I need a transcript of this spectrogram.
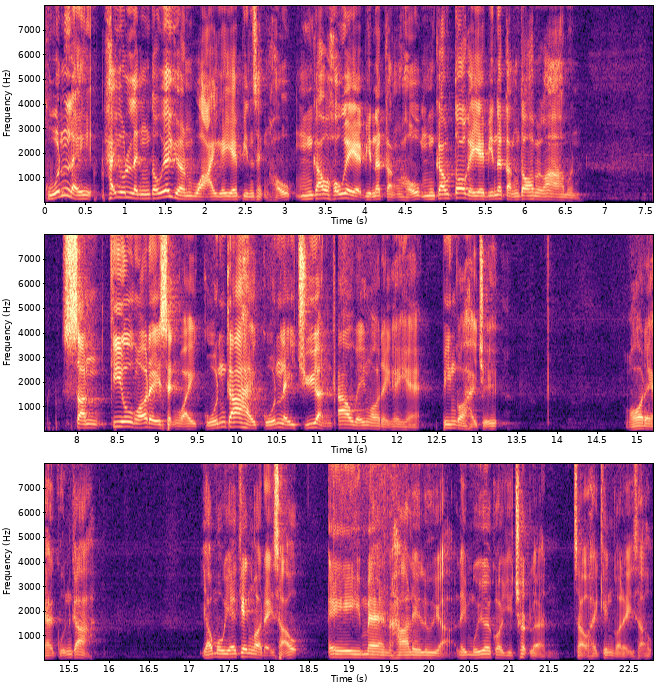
管理係要令到一樣壞嘅嘢變成好，唔夠好嘅嘢變得更好，唔夠多嘅嘢變得更多，可唔可以講下啊？門？神叫我哋成為管家，係管理主人交俾我哋嘅嘢。邊個係主？我哋係管家。有冇嘢經我哋手 a m e n 哈利路亞！你每一個月出糧就係經過你手。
